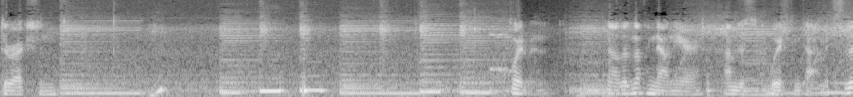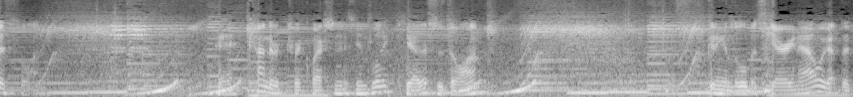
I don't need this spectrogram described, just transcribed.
direction. Wait a minute. No, there's nothing down here. I'm just wasting time. It's this one. Okay, kind of a trick question, it seems like. Yeah, this is the one. Getting a little bit scary now. We got the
